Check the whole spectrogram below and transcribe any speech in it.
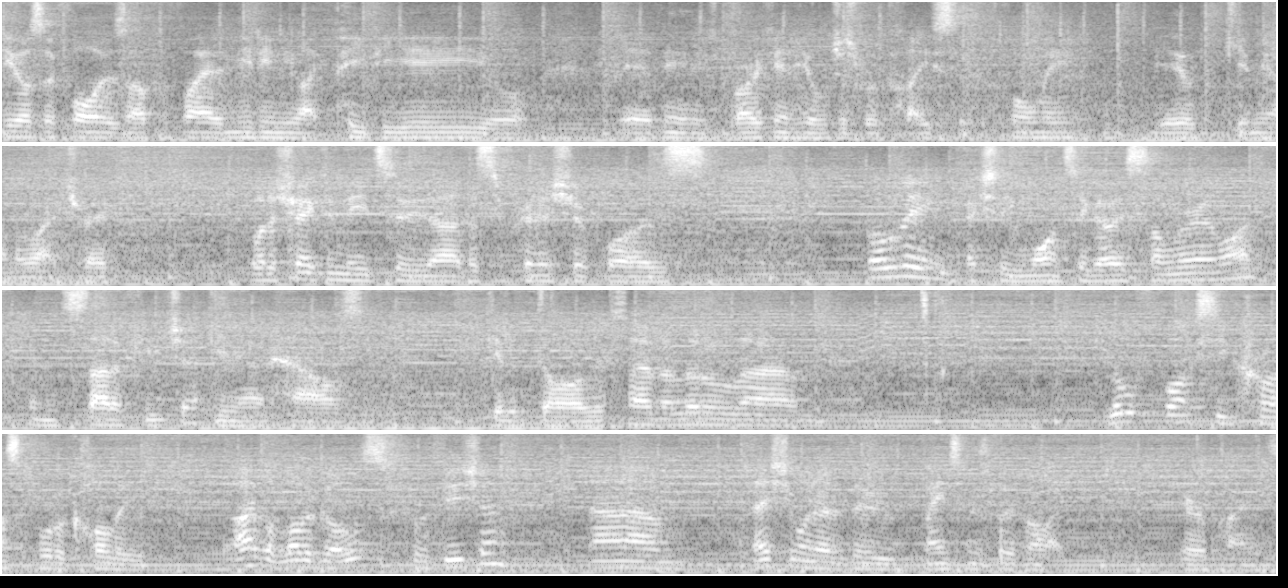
he also follows up if I need any like PPE or yeah, if anything's broken, he'll just replace it for me. Yeah, he'll get me on the right track. What attracted me to uh, this apprenticeship was probably actually want to go somewhere in life and start a future. Get my own house, get a dog. So I have a little um, little foxy cross border collie. I have a lot of goals for the future. Um, I actually want to do maintenance work on like airplanes,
